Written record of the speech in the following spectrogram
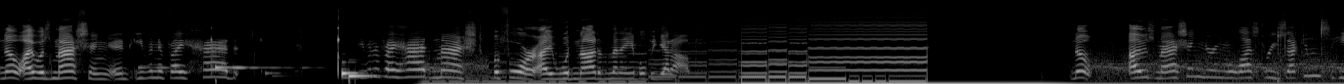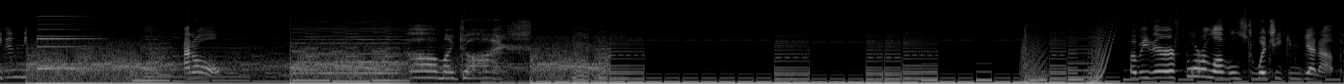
no, I was mashing, and even if I had if I had mashed before, I would not have been able to get up. No, I was mashing during the last three seconds. He didn't at all. Oh my gosh. Hobie, there are four levels to which he can get up.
